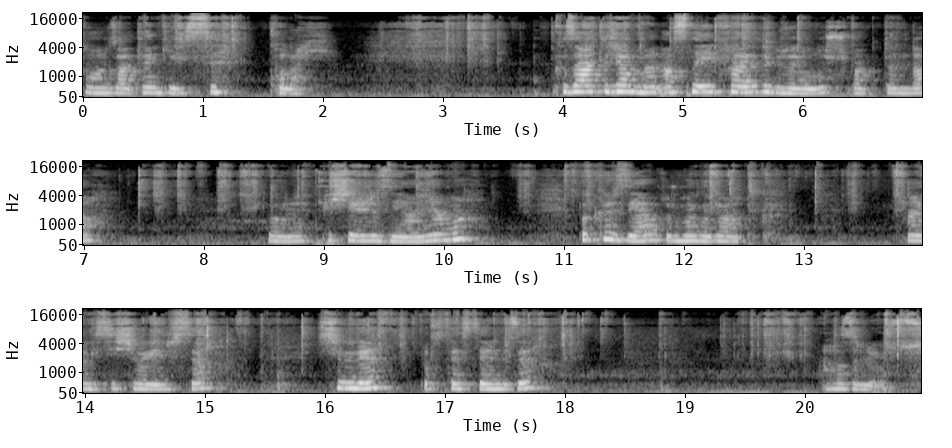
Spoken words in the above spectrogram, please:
Sonra zaten gerisi kolay. Kızartacağım ben. Aslında airfryer'de de güzel olur baktığında. Böyle pişiririz yani ama bakarız ya duruma göre artık. Hangisi işime gelirse. Şimdi patateslerimizi hazırlıyoruz.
